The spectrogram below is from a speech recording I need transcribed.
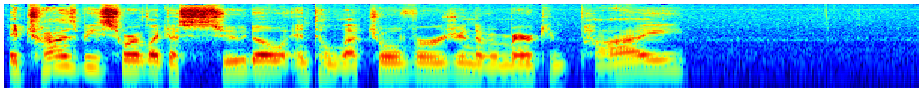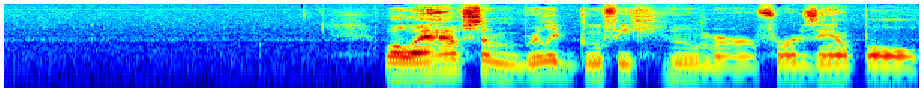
it tries to be sort of like a pseudo intellectual version of American Pie. Well, I have some really goofy humor. For example,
